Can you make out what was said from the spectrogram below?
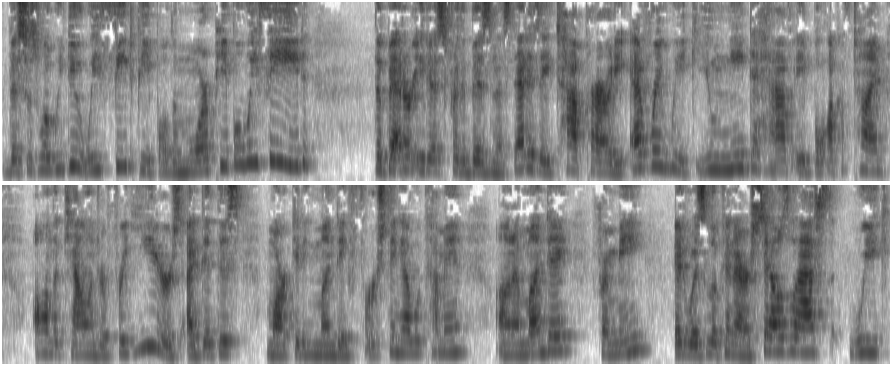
This is what we do. We feed people. The more people we feed, the better it is for the business. That is a top priority. Every week, you need to have a block of time on the calendar. For years, I did this marketing Monday. First thing I would come in on a Monday for me, it was looking at our sales last week.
